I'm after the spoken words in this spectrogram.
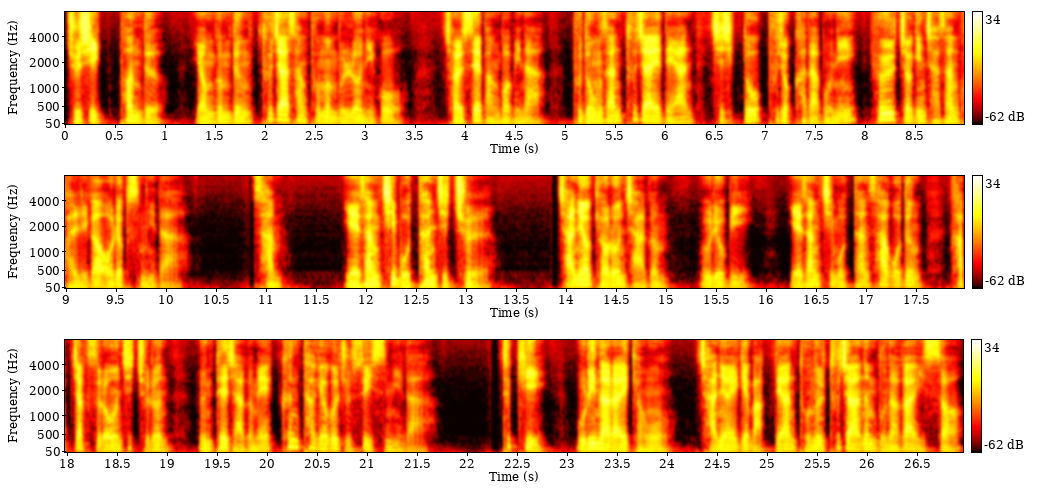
주식, 펀드, 연금 등 투자 상품은 물론이고 절세 방법이나 부동산 투자에 대한 지식도 부족하다 보니 효율적인 자산 관리가 어렵습니다. 3. 예상치 못한 지출. 자녀 결혼 자금, 의료비, 예상치 못한 사고 등 갑작스러운 지출은 은퇴 자금에 큰 타격을 줄 수 있습니다. 특히 우리나라의 경우 자녀에게 막대한 돈을 투자하는 문화가 있어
